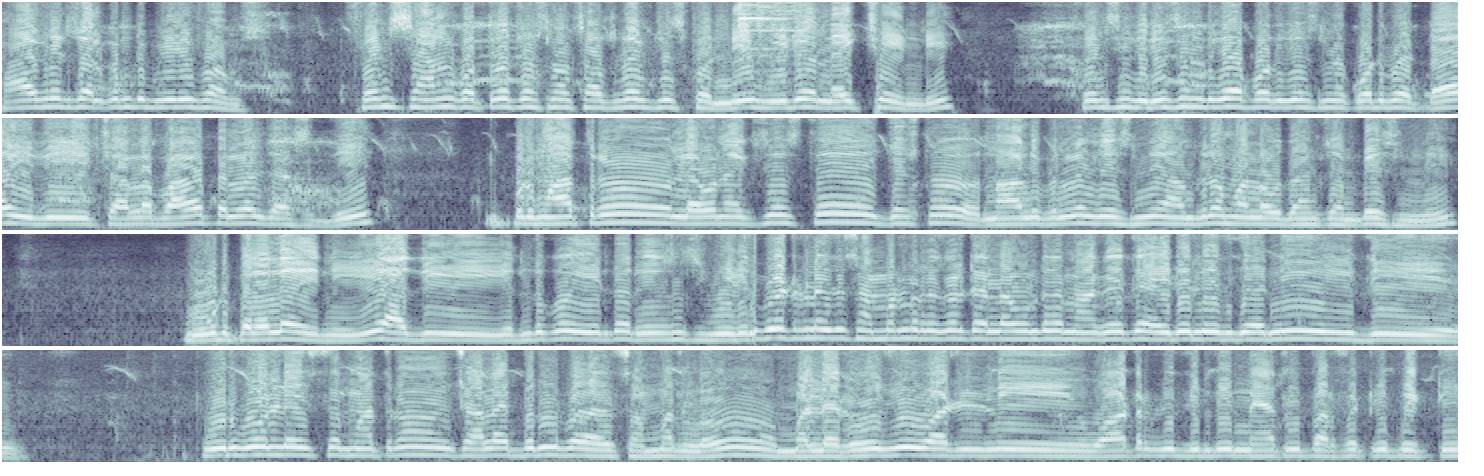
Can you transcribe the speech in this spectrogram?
Hi friends welcome to beauty farms friends channel కొత్తగా చూస్తున్నారు సబ్స్క్రైబ్ చేసుకోండి వీడియో లైక్ చేయండి. ఫ్రెండ్స్ ఇది రీసెంట్గా పొద్దు చేసిన కోడిపెట్ట ఇది చాలా బాగా పిల్లలు చేస్తుంది. ఇప్పుడు మాత్రం లెవెన్ ఎగ్స్ చేస్తే జస్ట్ నాలుగు పిల్లలు చేసింది అందులో మళ్ళీ ఒక దాన్ని చంపేసింది. మూడు పిల్లలే అయినాయి అది ఎందుకో ఏంటో రీజన్స్ వీడియో. పెట్టడంలో అయితే సమ్మర్లో రిజల్ట్ ఎలా ఉంటుందో నాకైతే ఐడియా లేదు కానీ ఇది పూర్ గోల్డ్ వేస్తే మాత్రం చాలా ఇబ్బందులు పడాలి సమ్మర్లో మళ్ళీ రోజు వాటిని వాటర్కి దింపి మేతలు పర్ఫెక్ట్గా పెట్టి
